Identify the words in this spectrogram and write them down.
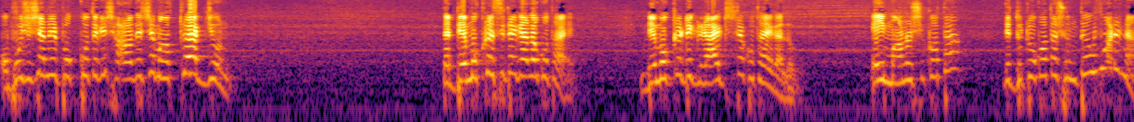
অপোজিশনের পক্ষ থেকে সারা দেশে মাত্র একজন। তা ডেমোক্রেসিটা গেল কোথায়? ডেমোক্রেটিক রাইটসটা কোথায় গেল? এই মানসিকতা যে দুটো কথা শুনতেও পারে না।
